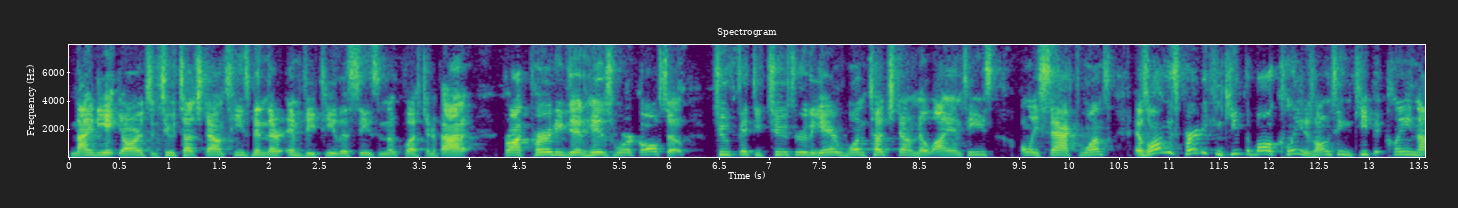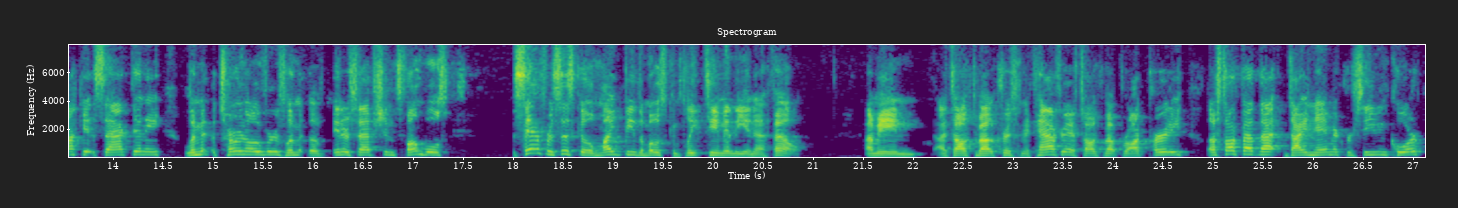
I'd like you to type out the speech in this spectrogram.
98 yards and two touchdowns. He's been their MVP this season, no question about it. Brock Purdy did his work also. 252 through the air, one touchdown, no INTs, only sacked once. As long as Purdy can keep the ball clean, as long as he can keep it clean, not get sacked any, limit the turnovers, limit the interceptions, fumbles, San Francisco might be the most complete team in the NFL. I mean, I talked about Chris McCaffrey. I've talked about Brock Purdy. Let's talk about that dynamic receiving corps.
